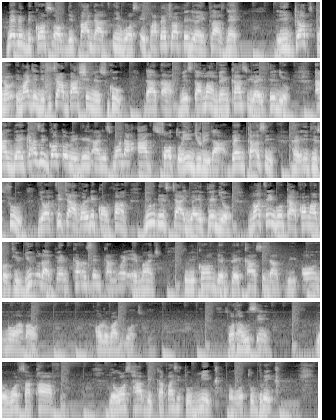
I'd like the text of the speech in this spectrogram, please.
maybe because of the fact that he was a perpetual failure in class then, he got, you know, imagine the teacher bashed him in school that uh, Mr. Man, Ben Cassie, you are a failure. And Ben Cassie got home again, and his mother had sort to injury that Ben Cassie, hey, it is true. Your teacher have already confirmed you, this child, you are a failure. Nothing good can come out of you. Do you know that Ben Carson cannot emerge to become the Ben Carson that we all know about all over the world today? So, what are we saying? Your words are powerful. Your words have the capacity to make or to break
